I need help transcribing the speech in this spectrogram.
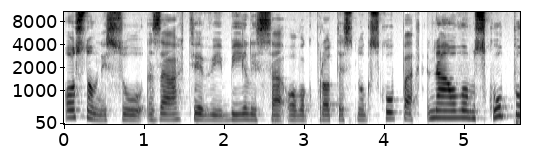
osnovni su zahtjevi bili sa ovog protestnog skupa. Na ovom skupu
